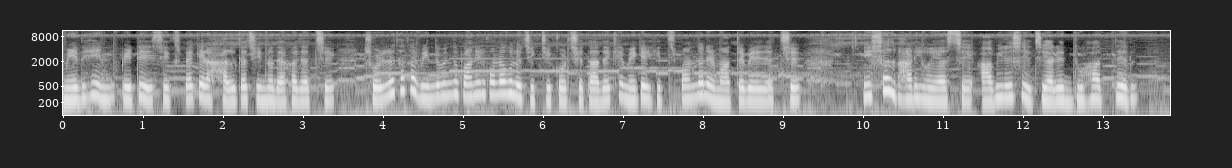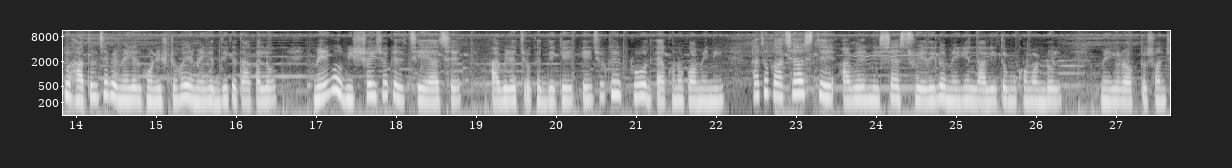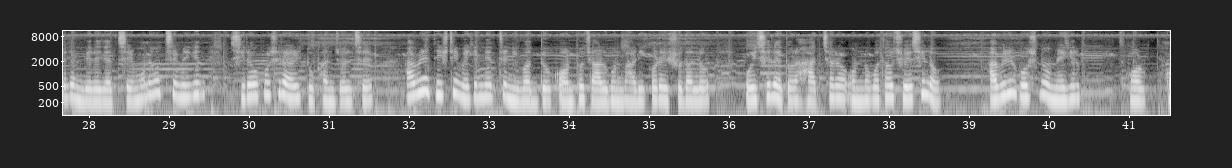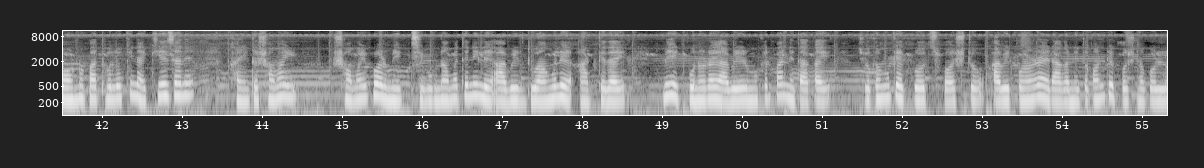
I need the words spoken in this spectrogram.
মেদহীন পেটে সিক্স প্যাকের হালকা চিহ্ন দেখা যাচ্ছে। শরীরে থাকা বিন্দু বিন্দু পানির কণাগুলো চিকচিক করছে, তা দেখে মেঘের হৃদস্পন্দনের মাত্রা বেড়ে যাচ্ছে। নিঃশ্বাস ভারী হয়ে আসছে। আবির এসে চেয়ারের দু হাতের দু হাতল চেপে মেঘের ঘনিষ্ঠ হয়ে মেঘের দিকে তাকালো। মেঘও বিস্ময়ী চোখে চেয়ে আছে। আবিরের চোখের দিকে। এই চোখের ক্রোধ এখনও কমেনি। এত কাছে আসতে আবিরের নিঃশ্বাস ছুঁয়ে দিল মেঘের লালিত মুখমণ্ডল। মেঘের রক্ত সঞ্চালন বেড়ে যাচ্ছে। মনে হচ্ছে মেঘের শিরা উপশিরার তুফান চলছে আবিরের দৃষ্টি মেঘের নেত্রে নিবদ্ধ। কণ্ঠ চারগুণ ভারী করে শুধালো। ওই ছেলে তোর হাত ছাড়া অন্য কোথাও ছুঁয়েছিল? আবিরের প্রশ্ন মেঘের কর্ণপাত হলো কি না কে জানে? খানিকটা সময় সময় পর মেঘ চিবুক নামাতে নিলে আবির দু আঙুলে আটকে দেয়। মেঘ পুনরায় আবিরের মুখের পানে তাকায়। চোখে মুখে ক্রোধ স্পষ্ট। আবির পুনরায় রাগান্বিত কণ্ঠে প্রশ্ন করল,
